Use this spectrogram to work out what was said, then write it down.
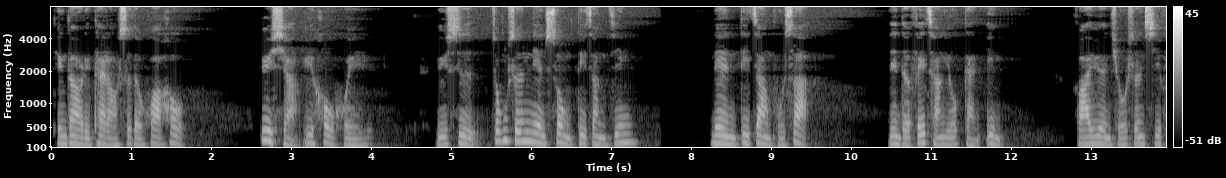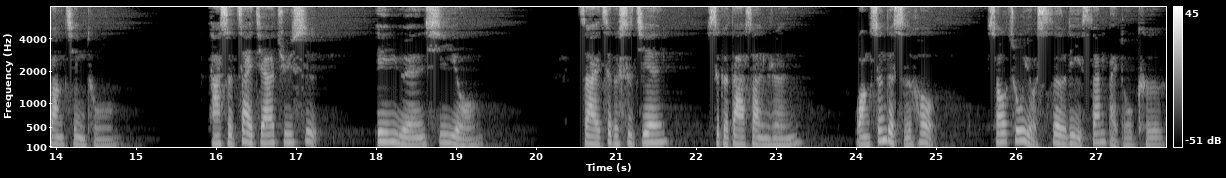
听到李泰老师的话后，愈想愈后悔，于是终身念诵《地藏经》，念地藏菩萨，念得非常有感应，发愿求生西方净土。他是在家居士，因缘稀有，在这个世间是个大善人，往生的时候烧出有舍利三百多颗。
